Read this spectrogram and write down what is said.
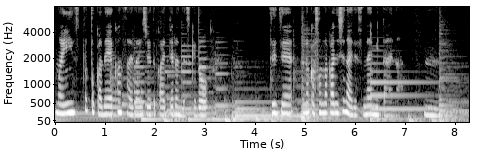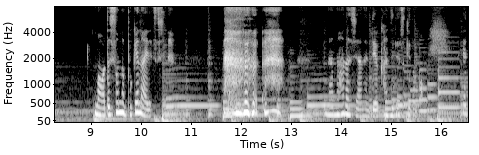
まあ、インスタとかで関西在住って書いてるんですけど、全然、なんかそんな感じしないですね、みたいな。うん。まあ私そんなボケないですしね。何の話やねんっていう感じですけども。えっ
